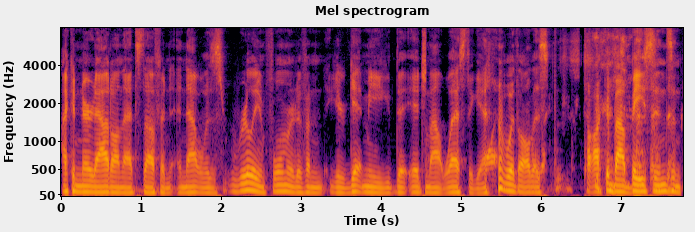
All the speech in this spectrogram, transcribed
I could nerd out on that stuff, and, and that was really informative. And you're getting me the itch out west again with all this talk about basins and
